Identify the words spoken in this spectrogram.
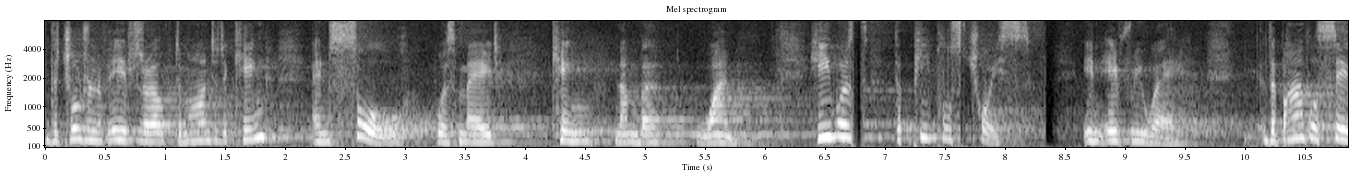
the children of Israel demanded a king, and Saul was made king number one. He was the people's choice in every way. The Bible says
